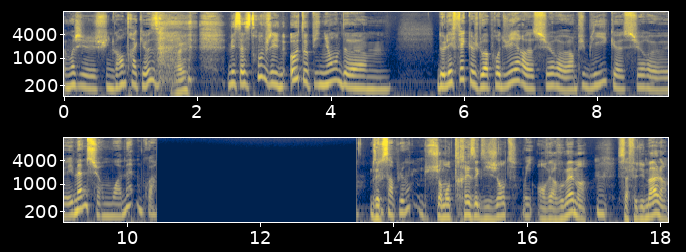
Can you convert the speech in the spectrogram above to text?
Moi je, je suis une grande traqueuse, Ouais. mais ça se trouve j'ai une haute opinion de de l'effet que je dois produire euh, sur euh, un public, sur et même sur moi-même quoi. Vous Tout êtes simplement. sûrement très exigeante Oui. envers vous-même. Mm. Ça fait du mal.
